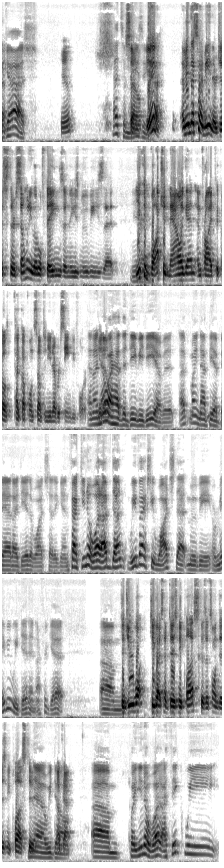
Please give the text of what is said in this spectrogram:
my gosh. Yeah. That's So amazing. yeah, I mean that's what I mean. There's just there's so many little things in these movies that you Yeah. could watch it now again and probably pick up pick up on something you never seen before. And I you know, I have the DVD of it. That might not be a bad idea to watch that again. In fact, you know what? I've done. We've actually watched that movie, or maybe we didn't. I forget. Um, Did you wa- do you guys have Disney Plus? Because it's on Disney Plus too. no, we don't. Okay. Um, but you know what? I think we.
